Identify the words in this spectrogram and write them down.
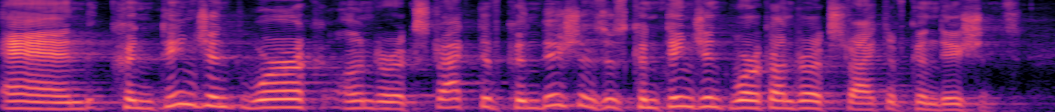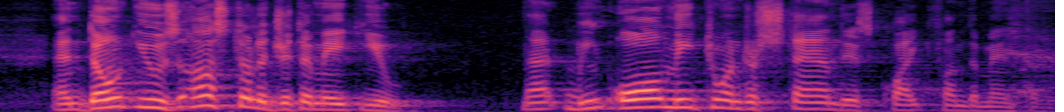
And contingent work under extractive conditions is contingent work under extractive conditions. And don't use us to legitimate you. That we all need to understand this quite fundamentally.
